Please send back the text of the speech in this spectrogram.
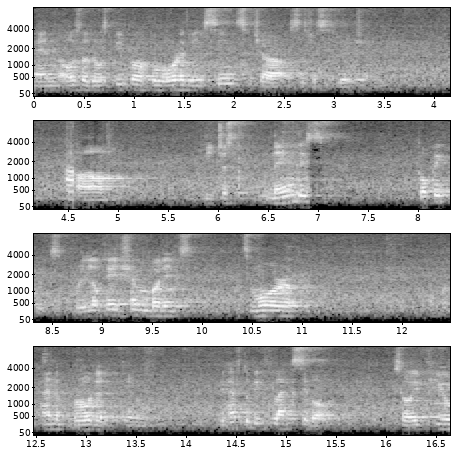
and also those people who already seen such a such a situation. Um, we just name this topic relocation, but it's it's more a kind of broader thing. You have to be flexible. So if you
